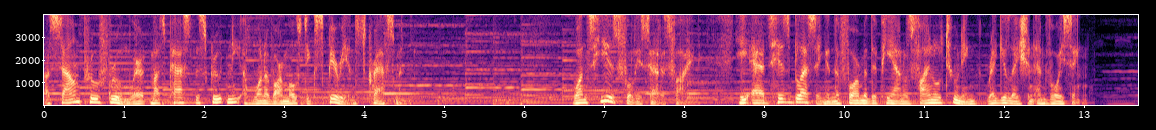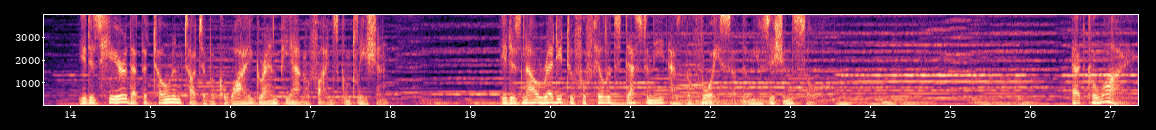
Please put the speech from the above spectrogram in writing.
a soundproof room where it must pass the scrutiny of one of our most experienced craftsmen. Once he is fully satisfied, he adds his blessing in the form of the piano's final tuning, regulation, and voicing. It is here that the tone and touch of a Kawai grand piano finds completion. It is now ready to fulfill its destiny as the voice of the musician's soul. At Kawai,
